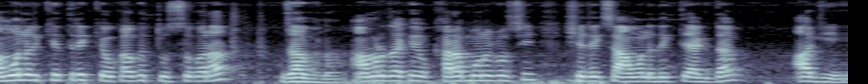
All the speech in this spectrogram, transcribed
আমলের ক্ষেত্রে কেউ কাউকে তুচ্ছ করা যাবে না। আমরা যাকে খারাপ মনে করছি, সে দেখছে আমলে দেখতে একদম আগিয়ে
